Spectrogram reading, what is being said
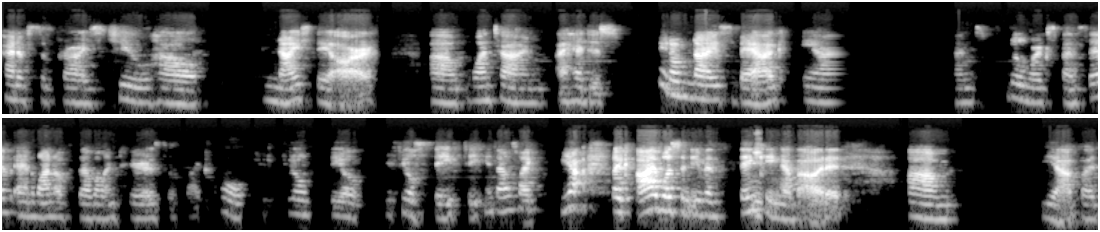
kind of surprised too how nice they are uh, one time i had this you know nice bag and and a little more expensive. And one of the volunteers was like, "Oh, you don't feel you feel safe taking it?" I was like, "Yeah." Like I wasn't even thinking yeah. about it. Um, yeah, but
